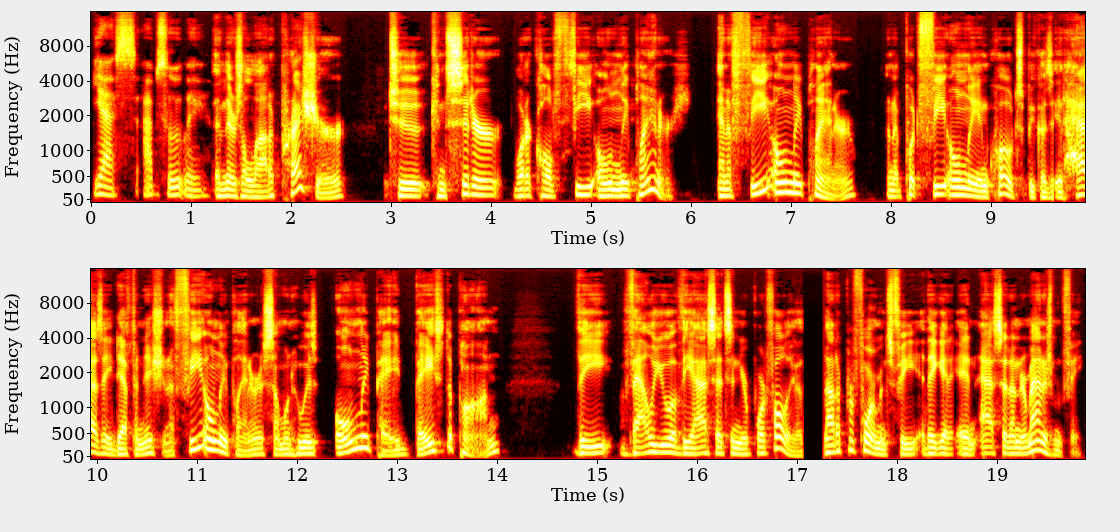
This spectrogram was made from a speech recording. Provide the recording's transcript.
Yes, absolutely. And there's a lot of pressure to consider what are called fee only planners. And a fee only planner, and I put fee only in quotes because it has a definition. A fee only planner is someone who is only paid based upon the value of the assets in your portfolio, not a performance fee. They get an asset under management fee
